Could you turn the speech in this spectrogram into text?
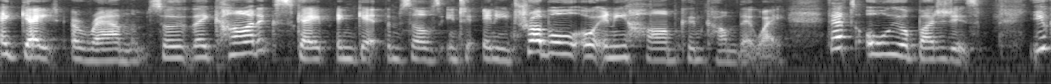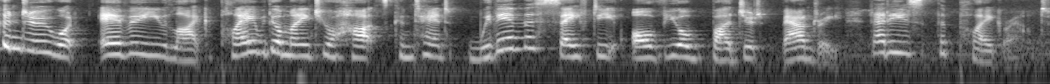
a gate around them so that they can't escape and get themselves into any trouble or any harm can come their way. That's all your budget is. You can do whatever you like, play with your money to your heart's content within the safety of your budget boundary. That is the playground.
